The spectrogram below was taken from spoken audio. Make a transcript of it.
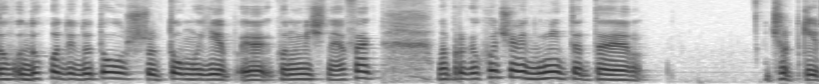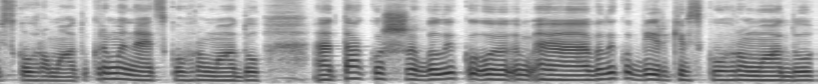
доходить до того, що тому є е, економічний ефект. Наприклад, хочу відмітити. Чортківську громаду, Кременецьку громаду, е, також Велико, е, е, Великобірківську громаду.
